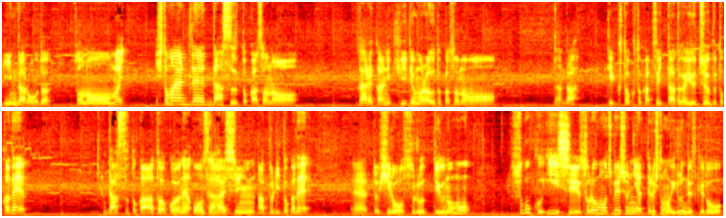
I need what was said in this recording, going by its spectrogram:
いいんだろう？そのまあ人前で出すとかその誰かに聞いてもらうとかそのなんだ？TikTok とか Twitter とか YouTube とかで出すとかあとはこういうね音声配信アプリとかで、えー、と披露するっていうのもすごくいいしそれをモチベーションにやってる人もいるんですけど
